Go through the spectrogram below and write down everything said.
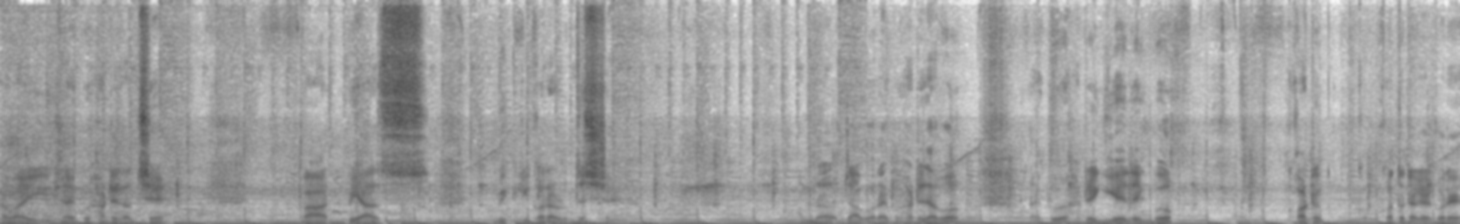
সবাই জয়পুর হাটে যাচ্ছে। পাট, পেঁয়াজ বিক্রি করার উদ্দেশ্যে। আমরা যাব, রায়পুর হাটে যাব। রায়পুর হাটে গিয়ে দেখব কত কত টাকা করে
